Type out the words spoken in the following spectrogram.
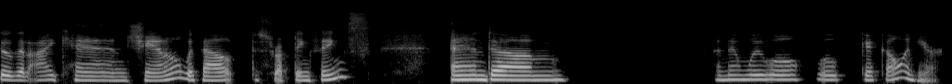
so that I can channel without disrupting things. And um, and then we will we'll get going here.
